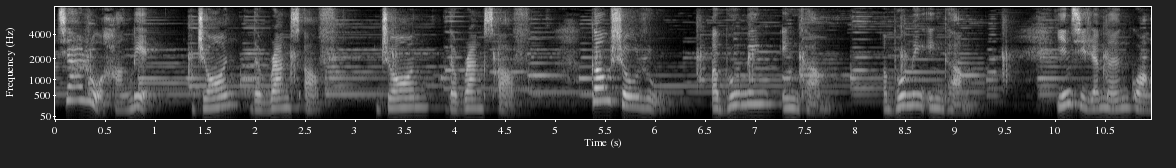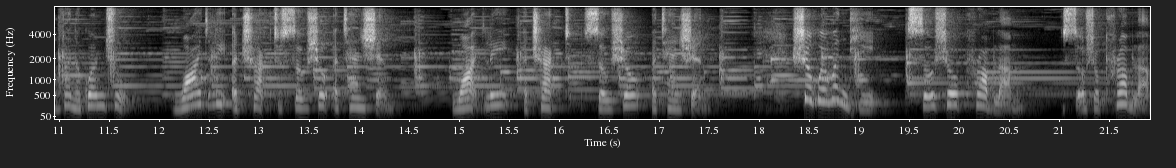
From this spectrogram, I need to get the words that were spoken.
加入行列，join the ranks of，join the ranks of，高收入，a booming income，a booming income，引起人们广泛的关注，widely attract social attention，widely attract social attention，社会问题，social problem，social problem，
